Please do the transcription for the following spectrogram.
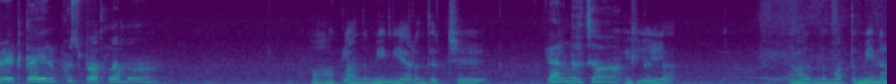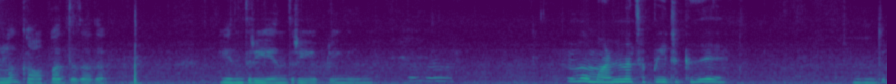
ரைட் கையில் பிடிச்சி பார்க்கலாமா? பார்க்கலாம். அந்த மீன் இறந்துருச்சு. இறந்துருச்சா? இல்லை இல்லை அந்த மற்ற மீனெல்லாம் காப்பாற்றுது அதை. எந்திரி எந்திரி அப்படிங்குது. ஆமாம் மண்ணை சப்பிட்டு இருக்குது. வந்து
